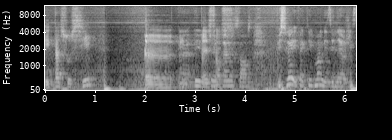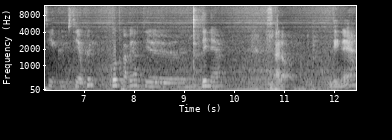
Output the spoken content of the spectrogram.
est associé euh, une- Euh, un sens. un sens. Puisque effectivement les énergies circulent, circulent au travers des, des nerfs. Alors, des nerfs,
